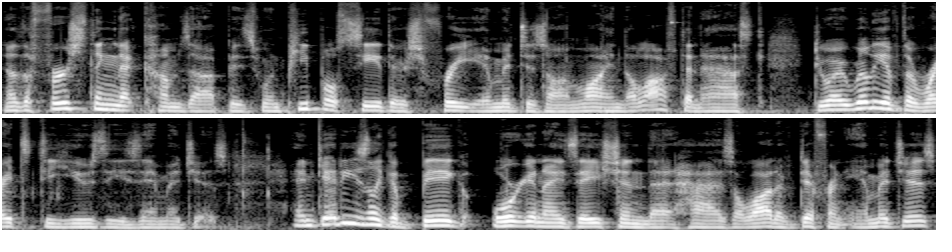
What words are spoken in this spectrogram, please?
Now the first thing that comes up is when people see there's free images online, they'll often ask, do I really have the rights to use these images? And Getty's like a big organization that has a lot of different images,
